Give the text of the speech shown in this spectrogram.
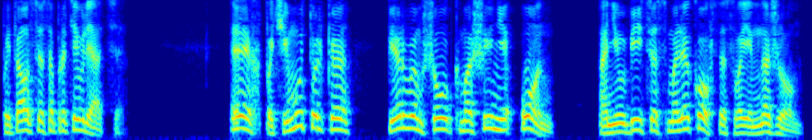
пытался сопротивляться. Эх, почему только первым шел к машине он, а не убийца Смоляков со своим ножом?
